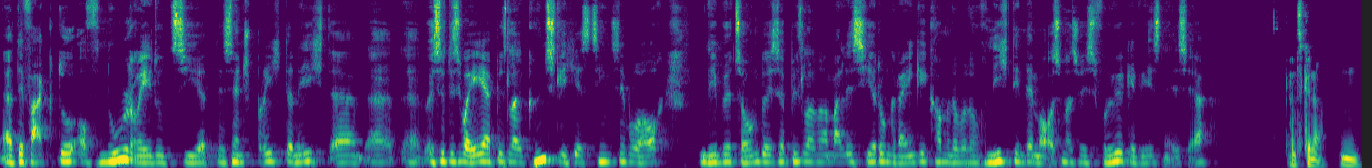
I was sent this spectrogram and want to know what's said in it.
de facto auf Null reduziert. Das entspricht da nicht, äh, äh, also das war eher ein bisschen ein künstliches Zinsniveau auch. Und ich würde sagen, da ist ein bisschen eine Normalisierung reingekommen, aber noch nicht in dem Ausmaß, wie es früher gewesen ist, ja. Ganz genau. Hm.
